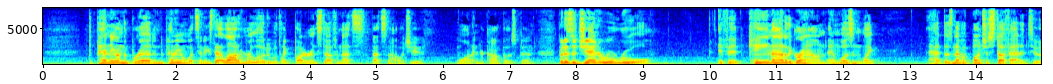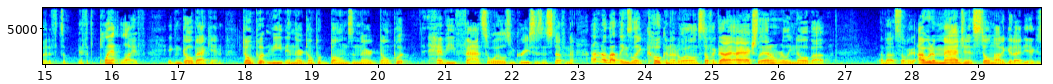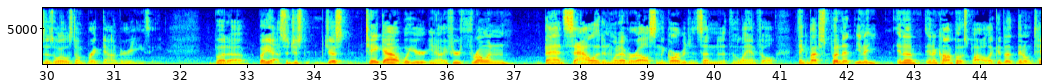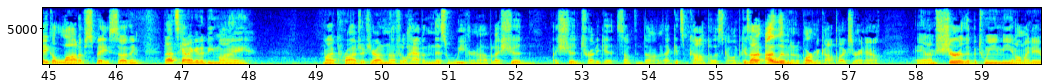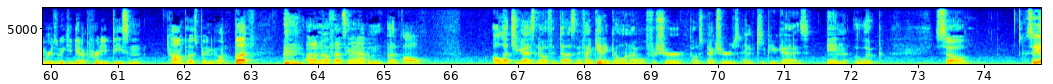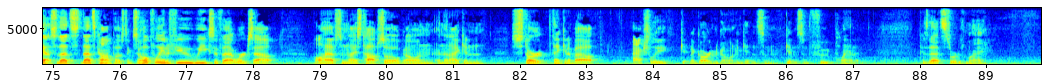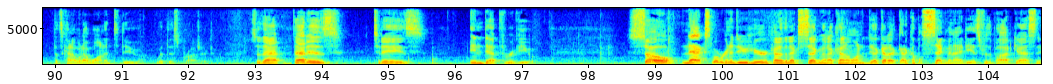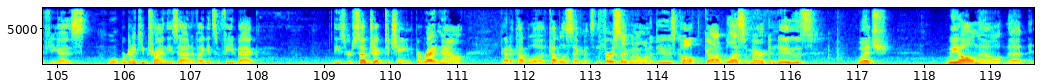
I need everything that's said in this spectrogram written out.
depending on the bread and depending on what's in it, because a lot of them are loaded with like butter and stuff, and that's that's not what you want in your compost bin. But as a general rule, if it came out of the ground and wasn't like had, doesn't have a bunch of stuff added to it, if it's a, if it's plant life, it can go back in. Don't put meat in there. Don't put bones in there. Don't put heavy fats, oils, and greases and stuff in there. I don't know about things like coconut oil and stuff like that. I, I actually I don't really know about about stuff like that. I would imagine it's still not a good idea because those oils don't break down very easy. But uh, but yeah, so just just take out what you're you know if you're throwing bad salad and whatever else in the garbage and sending it to the landfill, think about just putting it, you know, in a in a compost pile. Like it, they don't take a lot of space. So I think that's kind of going to be my my project here. I don't know if it'll happen this week or not, but I should I should try to get something done on that. Get some compost going because I, I live in an apartment complex right now, and I'm sure that between me and all my neighbors, we could get a pretty decent compost bin going. But I don't know if that's to happen. But I'll I'll let you guys know if it does, and if I get it going, I will for sure post pictures and keep you guys in the loop. So so yeah, so that's that's composting. So hopefully in a few weeks, if that works out, I'll have some nice topsoil going, and then I can start thinking about actually getting a garden going and getting some getting some food planted because that's sort of my that's kind of what I wanted to do with this project. So that that is today's in-depth review. So next, what we're gonna do here, kind of the next segment, I kind of wanted to do. I got a got a couple segment ideas for the podcast, and if you guys, well, we're gonna keep trying these out, and if I get some feedback, these are subject to change. But right now, got a couple of couple of segments. And the first segment I want to do is called God Bless American News, which we all know that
